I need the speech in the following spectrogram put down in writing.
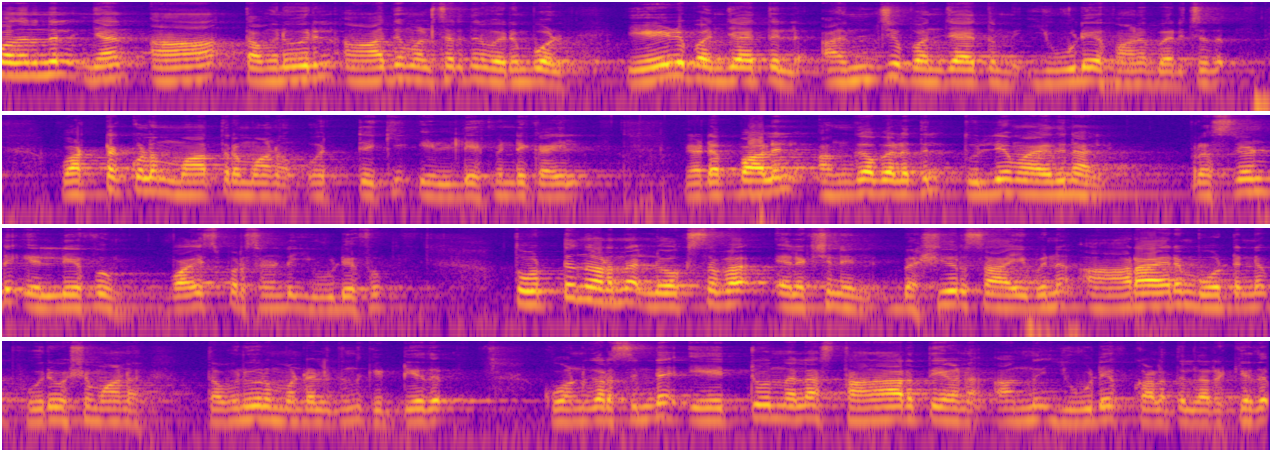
പതിനൊന്നിൽ ഞാൻ ആ തവനൂരിൽ ആദ്യ മത്സരത്തിന് വരുമ്പോൾ ഏഴ് പഞ്ചായത്തിൽ അഞ്ച് പഞ്ചായത്തും യു ഡി എഫ് ആണ് ഭരിച്ചത്. വട്ടക്കുളം മാത്രമാണ് ഒറ്റയ്ക്ക് എൽ ഡി എഫിന്റെ കയ്യിൽ. എടപ്പാളിൽ അംഗബലത്തിൽ തുല്യമായതിനാൽ പ്രസിഡന്റ് എൽ ഡി എഫും വൈസ് പ്രസിഡന്റ് യു ഡി എഫും തൊട്ട് നടന്ന ലോക്സഭ ഇലക്ഷനിൽ ബഷീർ സാഹിബിന് ആറായിരം വോട്ടിന്റെ ഭൂരിപക്ഷമാണ് തവനൂർ മണ്ഡലത്തിൽ നിന്ന് കിട്ടിയത്. കോൺഗ്രസിന്റെ ഏറ്റവും നല്ല സ്ഥാനാർത്ഥിയാണ് അന്ന് യു ഡി എഫ് കളത്തിലിറക്കിയത്.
